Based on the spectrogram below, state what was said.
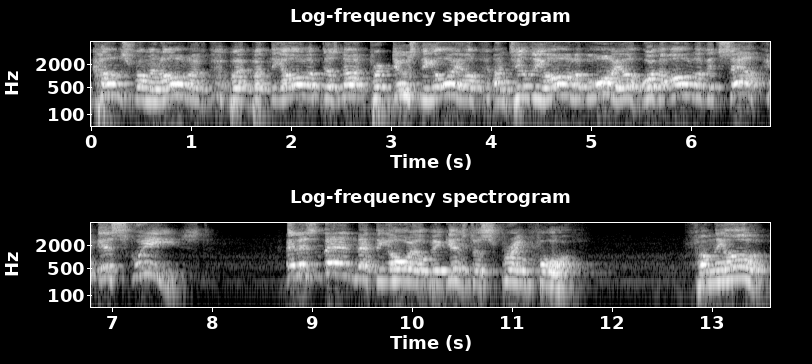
comes from an olive, but, but the olive does not produce the oil until the olive oil or the olive itself is squeezed. And it's then that the oil begins to spring forth from the olive.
